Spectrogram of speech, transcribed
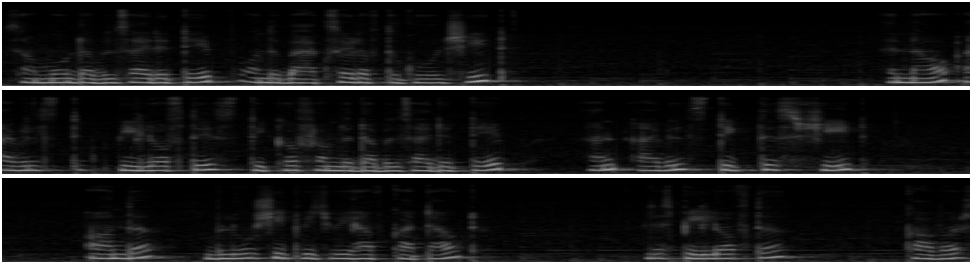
some more double-sided tape on the back side of the gold sheet. And now I will peel off this sticker from the double-sided tape and I will stick this sheet on the blue sheet which we have cut out. Just peel off the covers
